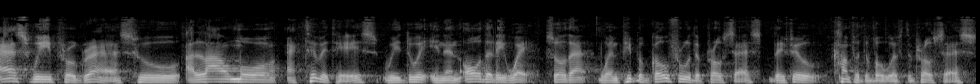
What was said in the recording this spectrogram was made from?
as we progress to allow more activities, we do it in an orderly way so that when people go through the process, they feel comfortable with the process,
